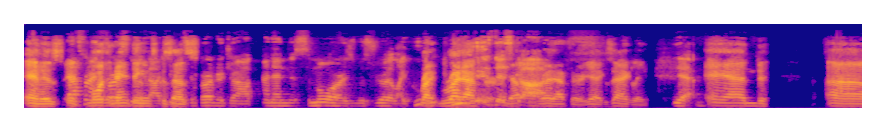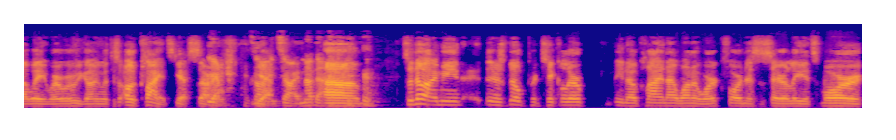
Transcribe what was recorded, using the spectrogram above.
and it's, it's more than anything it's because you, I was was the burger drop, and then the s'mores was really like, right right after yeah, right after yeah exactly Yeah, and uh wait where were we going with this oh clients yes sorry yeah. Sorry, sorry, my bad. um so no i mean there's no particular you know client i want to work for necessarily. It's more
